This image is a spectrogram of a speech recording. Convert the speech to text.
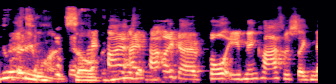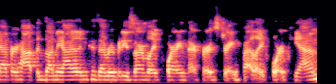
You already won. So I taught, I taught like a full evening class, which like never happens on the island because everybody's normally pouring their first drink by like 4 p.m.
